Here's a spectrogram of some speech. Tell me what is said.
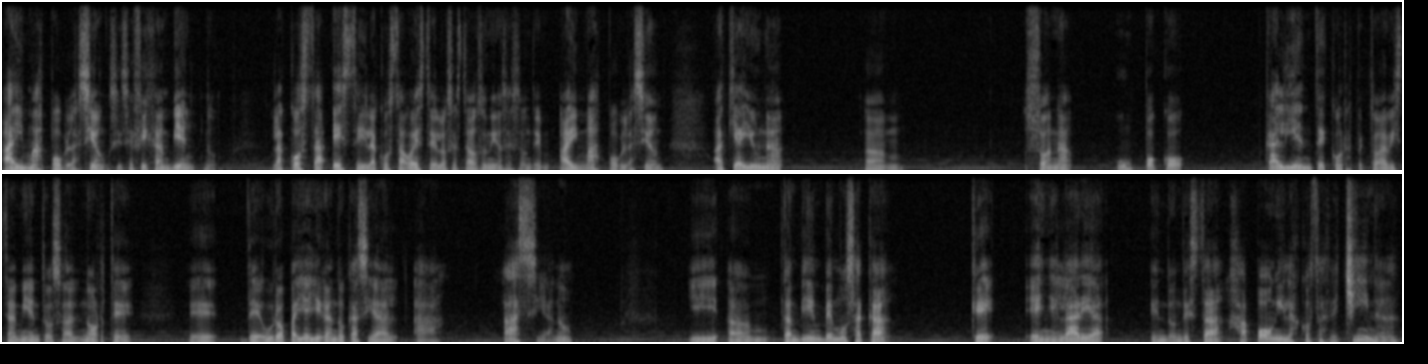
hay más población. Si se fijan bien, ¿no? La costa este y la costa oeste de los Estados Unidos es donde hay más población. Aquí hay una zona un poco caliente con respecto a avistamientos al norte eh, de Europa, ya llegando casi a Asia, ¿no? Y también vemos acá que en el área en donde está Japón y las costas de China,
